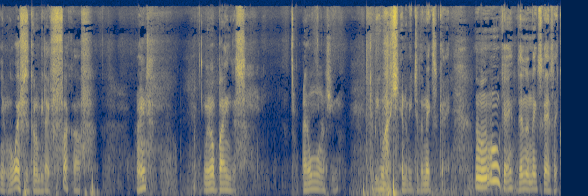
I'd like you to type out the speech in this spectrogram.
you know, the wife is gonna be like, fuck off, right? We're not buying this. I don't want you to be working me to the next guy. Oh, okay. Then the next guy's like,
